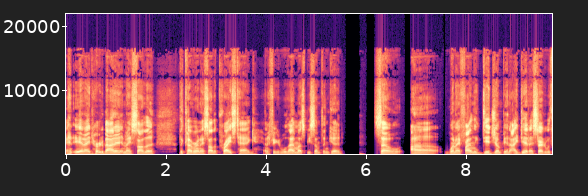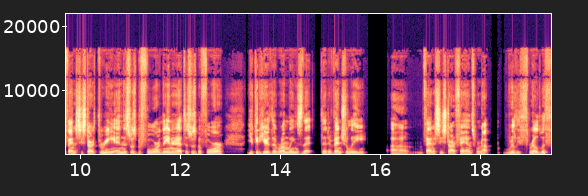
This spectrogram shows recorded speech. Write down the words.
and, and I'd heard about it, and I saw the the cover, and I saw the price tag, and I figured, well, that must be something good. So uh, when I finally did jump in, I did. I started with Phantasy Star three, and this was before the internet. This was before you could hear the rumblings that that eventually um, Phantasy Star fans were not really thrilled with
